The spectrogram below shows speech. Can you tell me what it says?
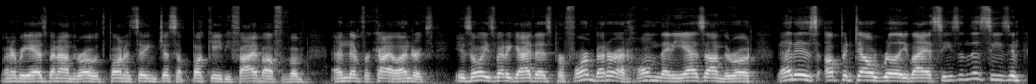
whenever he has been on the road with opponents hitting just a buck 85 off of him. And then for Kyle Hendricks, he's always been a guy that's performed better at home than he has on the road. That is up until really last season. This season,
